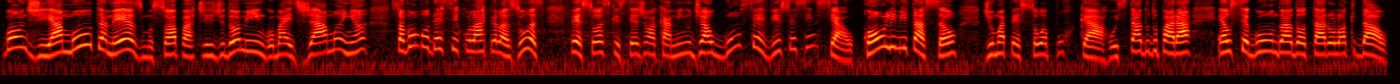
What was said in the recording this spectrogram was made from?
Bom dia. A multa mesmo só a partir de domingo, mas já amanhã só vão poder circular pelas ruas pessoas que estejam a caminho de algum serviço essencial, com limitação de uma pessoa por carro. O estado do Pará é o segundo a adotar o lockdown.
